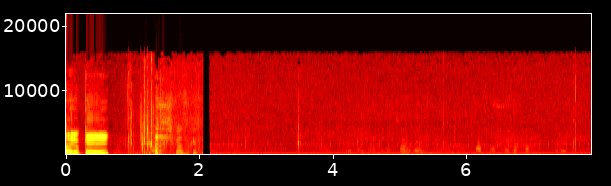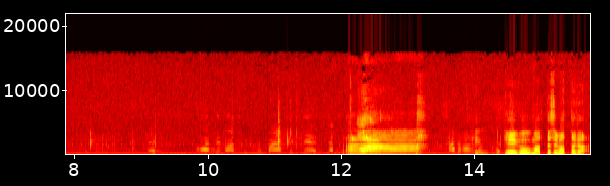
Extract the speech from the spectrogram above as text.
はい、オッケー。近づけてああな剣ー、敬語埋まってしまったか。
